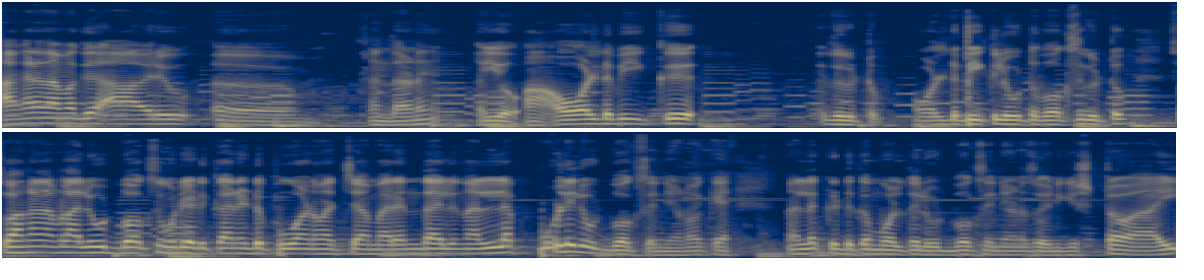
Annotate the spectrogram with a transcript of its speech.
അങ്ങനെ നമുക്ക് ആ ഒരു എന്താണ്? അയ്യോ ആ ഓൾഡ് ബീക്ക് ഇത് കിട്ടും. ഓൾഡ് ബീക്ക് ലൂട്ട് ബോക്സ് കിട്ടും. സോ അങ്ങനെ നമ്മൾ ആ ലൂട്ട് ബോക്സും കൂടി എടുക്കാനായിട്ട് പോവാണ് മച്ചാമാർ എന്തായാലും നല്ല പൊളി ലൂട്ട് ബോക്സ് തന്നെയാണ് ഓക്കെ നല്ല കിടുക്കം പോലത്തെ ലൂട്ട് ബോക്സ് തന്നെയാണ്. സോ എനിക്ക് ഇഷ്ടമായി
